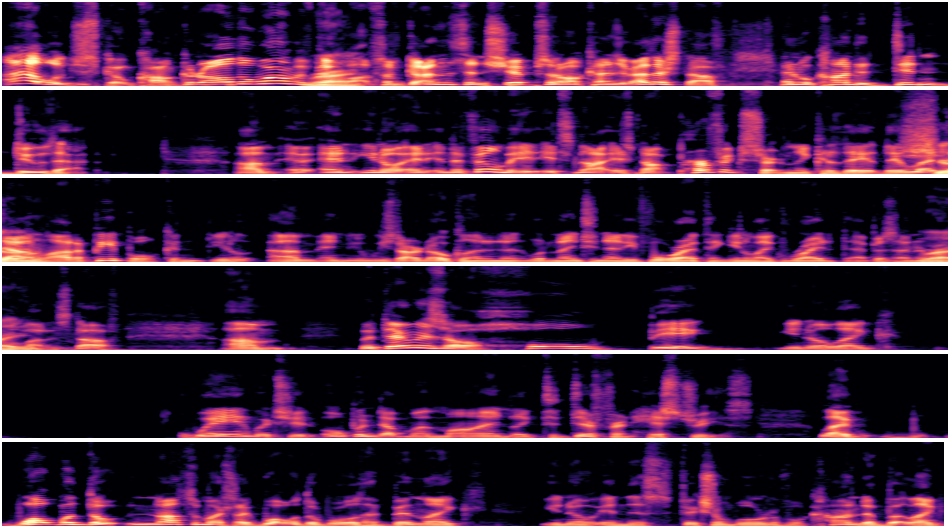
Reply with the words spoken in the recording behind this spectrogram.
ah, we'll just go conquer all the world. We've got Right. lots of guns and ships and all kinds of other stuff. And Wakanda didn't do that. Um, and, and you know, and in the film, it, it's not it's not perfect certainly because they, they let Sure. down a lot of people. Can you know? Um, and we started in Oakland in what 1994, I think. You know, like right at the epicenter of a Right. lot of stuff. Um, but there was a whole big, you know, like way in which it opened up my mind like to different histories. Like what would the not so much like what would the world have been like you know in this fictional world of wakanda but like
